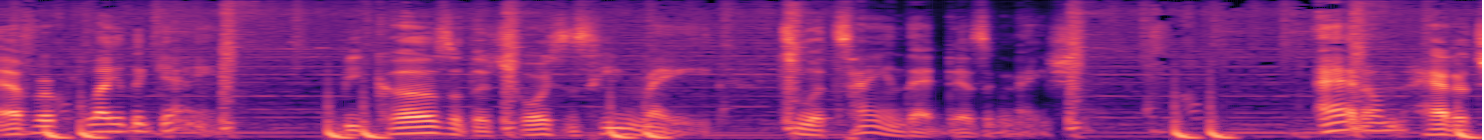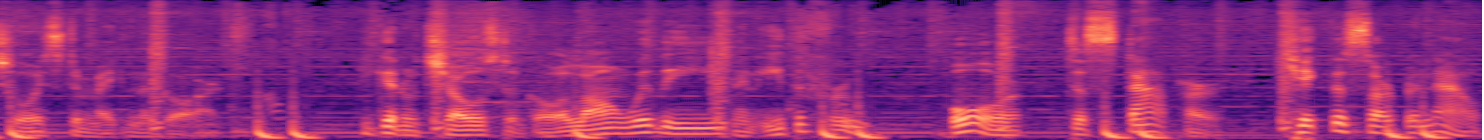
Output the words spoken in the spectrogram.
ever play the game because of the choices he made to attain that designation. Adam had a choice to make in the garden. He could have chose to go along with Eve and eat the fruit, or to stop her kick the serpent out,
